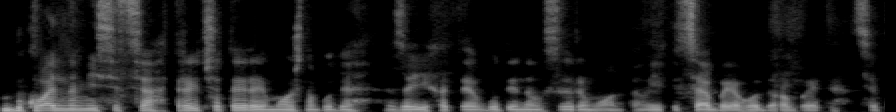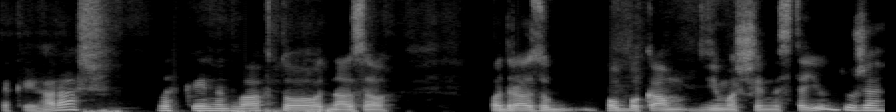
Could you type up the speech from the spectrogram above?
Буквально місяця 3-4 можна буде заїхати в будинок з ремонтом і під себе його доробити. Це такий гараж легкий на два авто. Одна за Одразу по бокам дві машини стають дуже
